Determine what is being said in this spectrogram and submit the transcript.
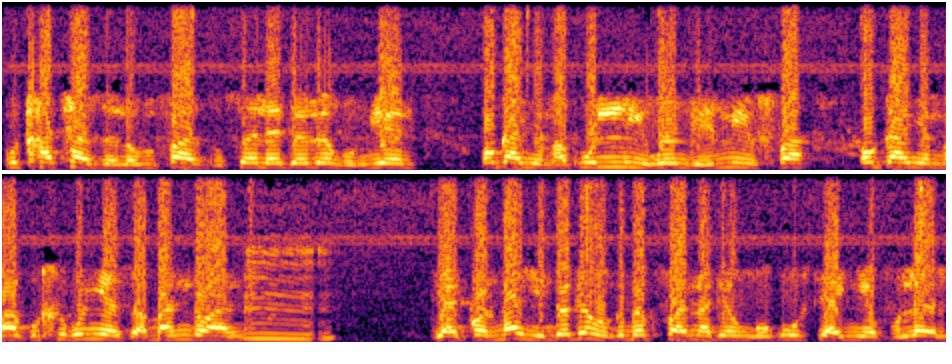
kuxhatshazwe lo mfazi uswelekelwe ngumyeni okanye makuliwe ngelifa okanye makuhlukunyezwe abantwana Mm. ndiyaqonda uba yinto ke ngoku bekufana ke ngoku siyanyevulela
